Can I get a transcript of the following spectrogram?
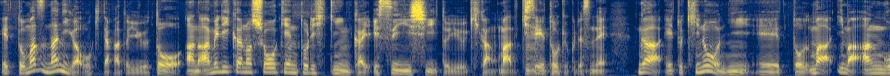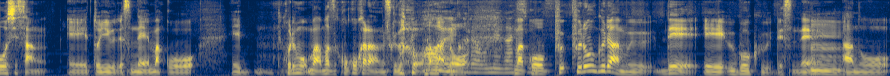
えっと、まず何が起きたかというと、あの、アメリカの証券取引委員会 SEC という機関、まあ、規制当局ですね、が、えっと、昨日に、えっと、まあ、今、暗号資産、えーというですね、まあ、こう、えーこれも、まあ、まずここからなんですけど、はい。あのまあ、こう、ププログラムで、えー動くですね、うん。あの、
